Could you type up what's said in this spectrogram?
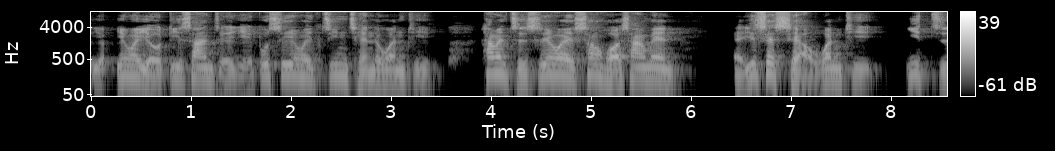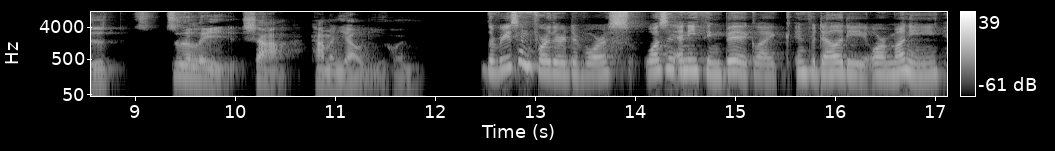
有因为有第三者，也不是因为金钱的问题，他们只是因为生活上面呃一些小问题，一直自累下他们要离婚。The reason for their divorce wasn't anything big like infidelity or money,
